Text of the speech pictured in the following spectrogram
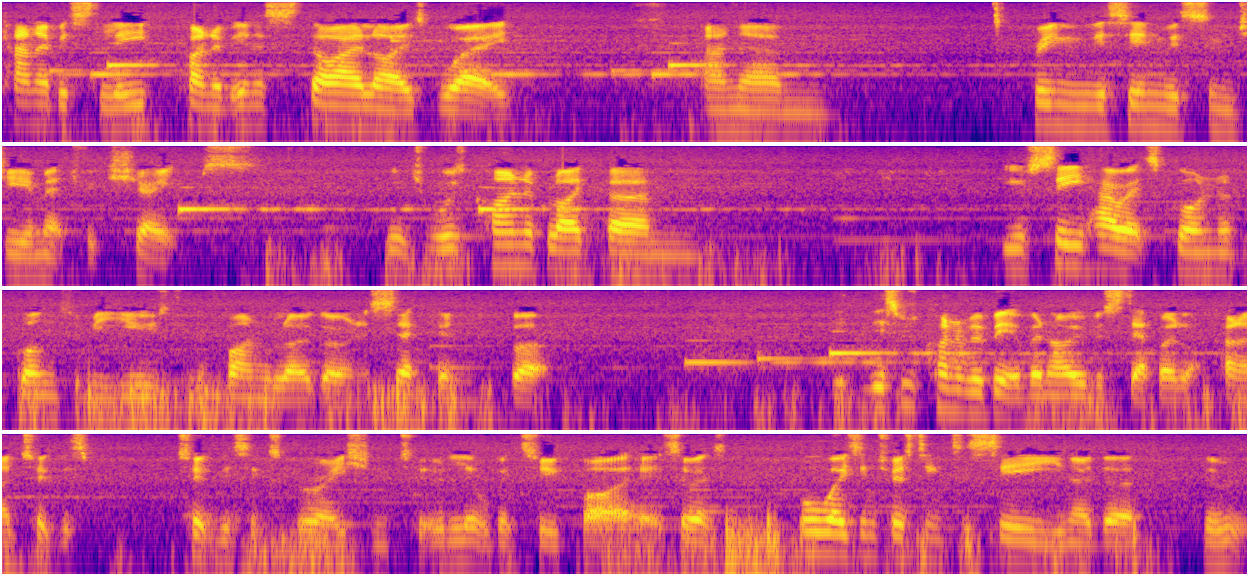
cannabis leaf, kind of in a stylized way, and um, bringing this in with some geometric shapes, which was kind of like um, you'll see how it's gone gone to be used in the final logo in a second, but this was kind of a bit of an overstep. I kind of took this took this exploration to a little bit too far here. So it's always interesting to see, you know, the the,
